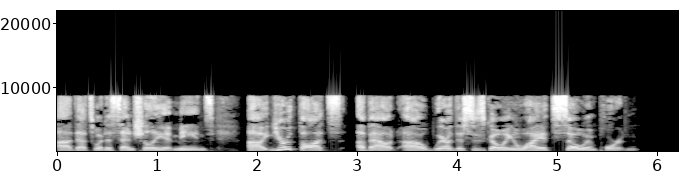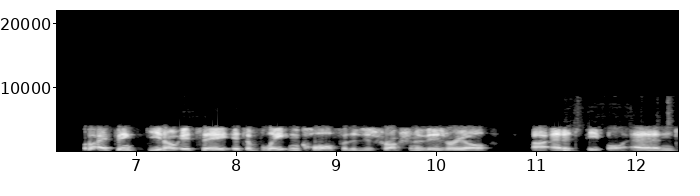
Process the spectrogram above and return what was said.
Uh, that's what essentially it means. Uh, your thoughts about uh, where this is going and why it's so important? Well, I think you know it's a it's a blatant call for the destruction of Israel. Uh, and its people. And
